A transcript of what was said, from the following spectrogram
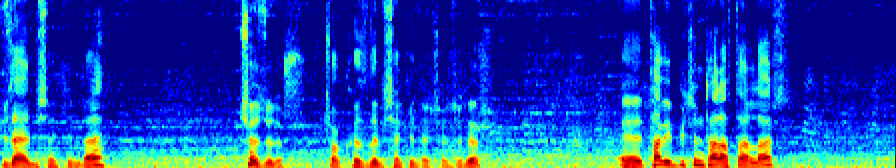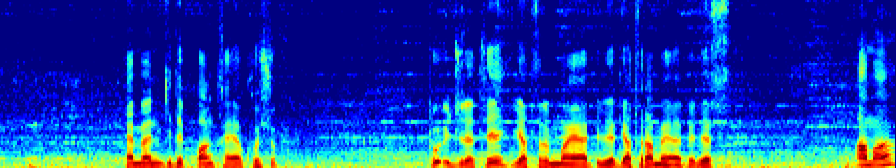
güzel bir şekilde çözülür. Çok hızlı bir şekilde çözülür. Ee, tabii bütün taraftarlar hemen gidip bankaya koşup bu ücreti yatırmayabilir, yatıramayabilir. Ama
